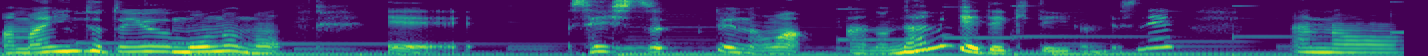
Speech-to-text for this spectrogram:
あマインドというものの、えー、性質というのはあの波でできているんですね。あの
